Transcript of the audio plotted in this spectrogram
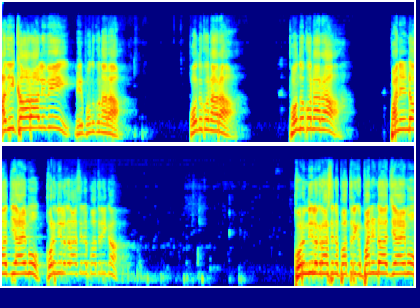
అధికారాలు ఇవి. మీరు పొందుకున్నారా? పొందుకున్నారా? పొందుకున్నారా? పన్నెండో అధ్యాయము కొరిందీలకు రాసిన పత్రిక. కొరిందీలకు రాసిన పత్రిక పన్నెండో అధ్యాయము.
